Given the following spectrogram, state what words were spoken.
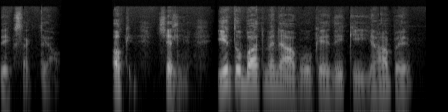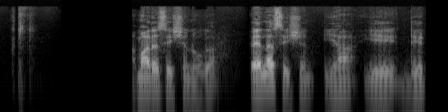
देख सकते हो। ओके चलिए, ये तो बात मैंने आपको कह दी कि यहाँ पे हमारा सेशन होगा। पहला सेशन यहाँ ये डेट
